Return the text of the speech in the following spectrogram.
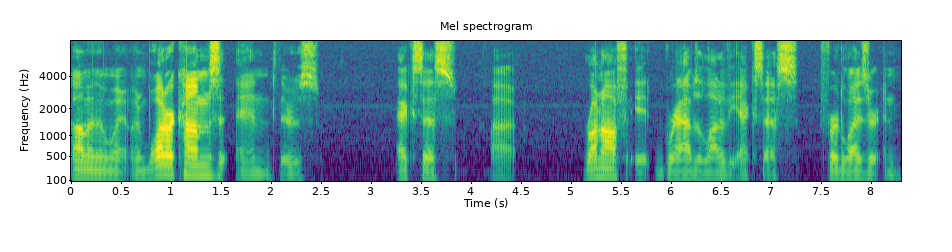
Um, and then when, when water comes and there's excess uh, runoff, it grabs a lot of the excess fertilizer and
